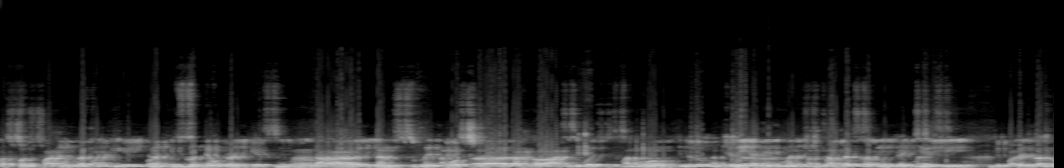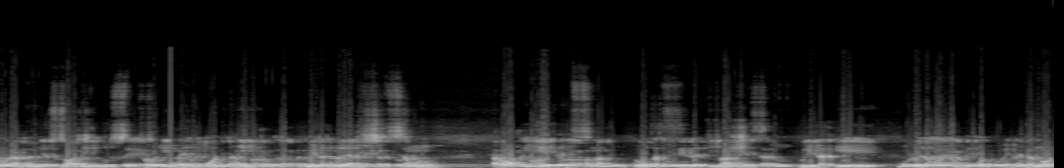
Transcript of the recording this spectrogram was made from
ఫస్ట్ ఫస్ట్ బాగానే ఉంటారు మనకి ఇస్తున్నట్టే ఉంటాడు చాలా రిటర్న్స్ విపరీతంగా వస్తున్న దాంట్లో ఆశ వచ్చేసి మనము గ్రీడ్ అనేది మనకి చంపేస్తుంది దయచేసి ప్రజలందరూ కూడా అర్థం చేసుకోవాలి సో ఈ కోర్టు అని వీళ్ళకు ఎలక్షన్ ఇస్తాము తర్వాత ఏజెంట్స్ ఉన్నారు. క్లోజర్స్ ఏజెంట్స్ ఉన్నారు వీళ్ళకి వీళ్ళకు కూడా తొమ్మిది కోట్లు పోయింది అంటే నూట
